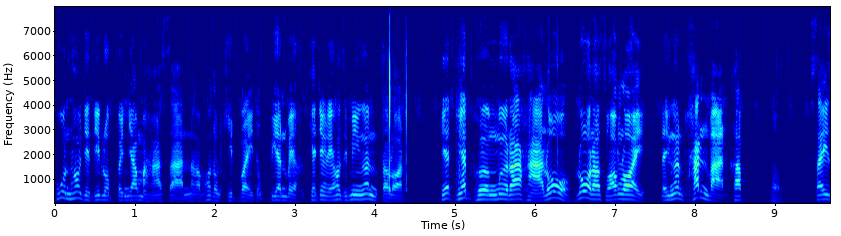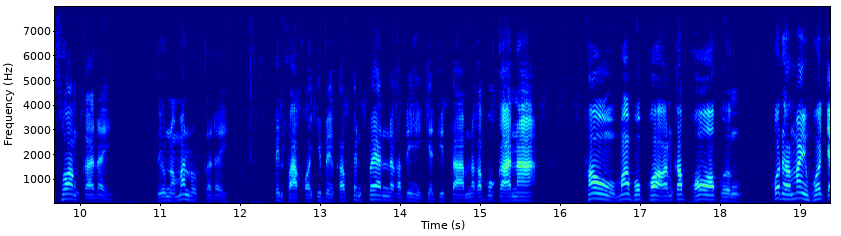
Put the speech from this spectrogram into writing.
คูณเขาจะติดลบเป็นอย่างมหาศาลนะครับเขาต้องคิดไว้ต้องเปลี่ยนไปเฮ็ดจังไดเขาจะมีเงินตลอดเฮ็ดเฮ็ดเพิงมือละหาโลโลละสองร้อยได้เงินพันบาทครับครับใส่ซ่องก็ได้เติมน้ำมันรถก็ได้ เป็นฝากขอคิดไปครับแฟนๆนะครับที่ให้เกียรติติดตามนะครับ โอกาสหน้าเฮามาพบพอกันกับพอเพิง คนทำไม่หัวใจ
